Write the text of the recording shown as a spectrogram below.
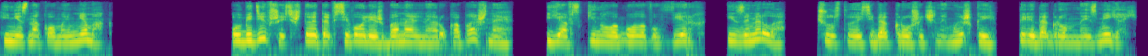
и незнакомый мне маг. Убедившись, что это всего лишь банальная рукопашная, я вскинула голову вверх и замерла, чувствуя себя крошечной мышкой перед огромной змеей.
